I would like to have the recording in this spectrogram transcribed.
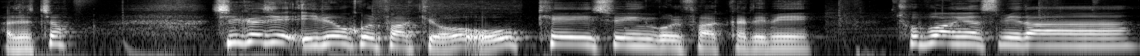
아셨죠? 지금까지 이병옥 골프학교 OK 스윙 골프 아카데미 초보왕이었습니다.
